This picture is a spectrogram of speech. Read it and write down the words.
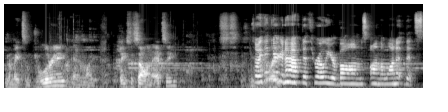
Gonna make some jewelry and like things to sell on Etsy. So I think Great. you're gonna have to throw your bombs on the one that's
